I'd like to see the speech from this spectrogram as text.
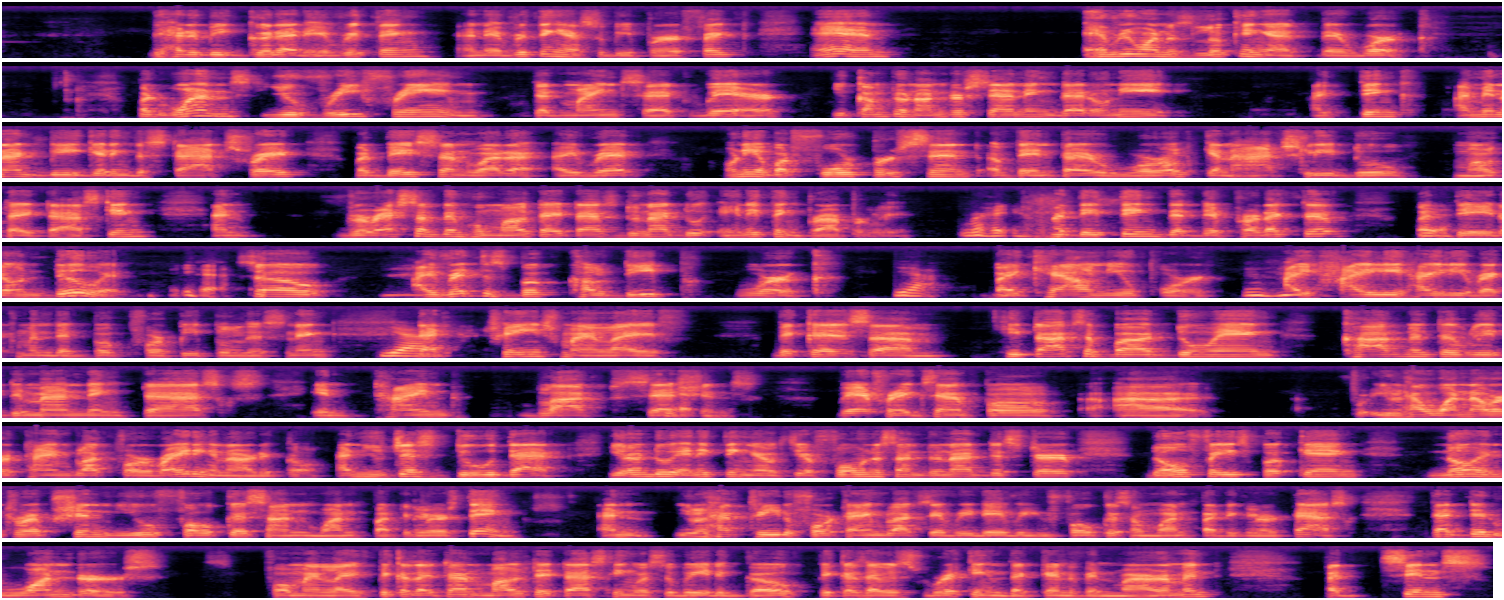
they had to be good at everything and everything has to be perfect and everyone is looking at their work. But once you reframe that mindset where you come to an understanding that only i think i may not be getting the stats right but based on what i, I read only about 4% of the entire world can actually do multitasking and the rest of them who multitask do not do anything properly. Right. But they think that they're productive but yeah. they don't do it. Yeah. So i read this book called deep work yeah. by cal newport. Mm-hmm. i highly highly recommend that book for people listening. Yeah. That changed my life because um, he talks about doing cognitively demanding tasks in timed blocked sessions yeah. where for example uh, for, you'll have one hour time block for writing an article and you just do that. You don't do anything else. Your phone is on do not disturb no facebooking no interruption. You focus on one particular thing. And you'll have three to four time blocks every day where you focus on one particular task. That did wonders for my life because i thought multitasking was the way to go because i was working in that kind of environment. But since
